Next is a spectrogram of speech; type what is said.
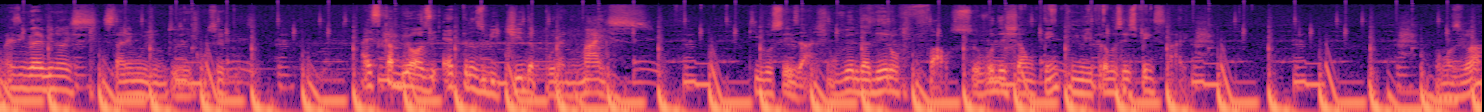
Mas em breve nós estaremos juntos aí, com certeza. A escabiose é transmitida por animais? O que vocês acham? Verdadeiro ou falso? Eu vou deixar um tempinho aí para vocês pensarem. Vamos ver?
